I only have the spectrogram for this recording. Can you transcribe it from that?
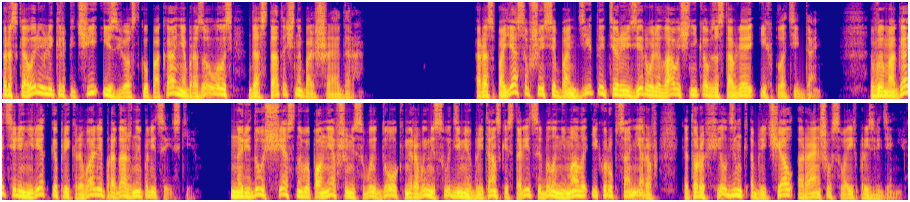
расковыривали кирпичи и звездку, пока не образовывалась достаточно большая дыра. Распоясавшиеся бандиты терроризировали лавочников, заставляя их платить дань вымогатели нередко прикрывали продажные полицейские. Наряду с честно выполнявшими свой долг мировыми судьями в британской столице было немало и коррупционеров, которых Филдинг обличал раньше в своих произведениях.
